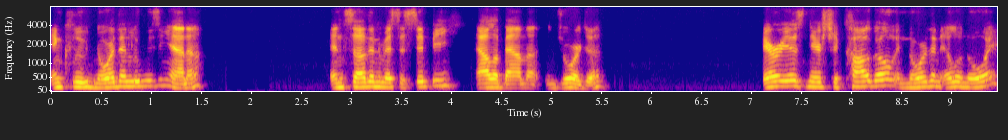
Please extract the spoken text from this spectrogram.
include northern Louisiana and southern Mississippi, Alabama, and Georgia. Areas near Chicago and northern Illinois,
